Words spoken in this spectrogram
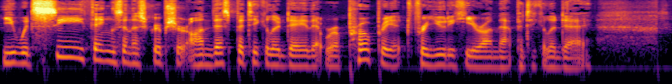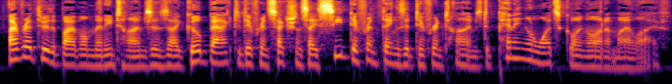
you would see things in the scripture on this particular day that were appropriate for you to hear on that particular day. I've read through the Bible many times. and As I go back to different sections, I see different things at different times, depending on what's going on in my life.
